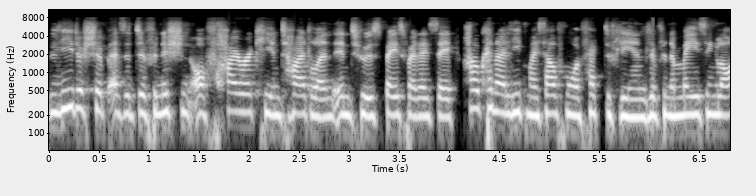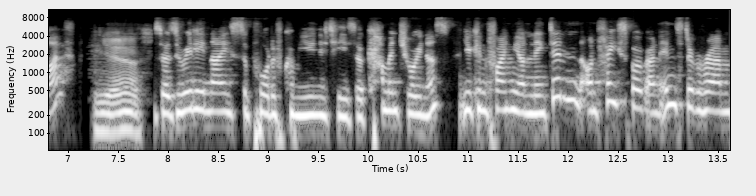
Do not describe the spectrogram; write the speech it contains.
leadership as a definition of hierarchy and title and into a space where they say, How can I lead myself more effectively and live an amazing life? Yeah. So it's a really nice supportive community. So come and join us. You can find me on LinkedIn, on Facebook, on Instagram.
